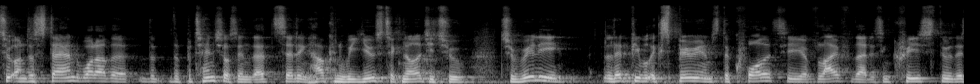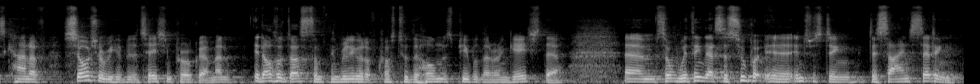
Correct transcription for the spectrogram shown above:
to understand what are the, the, the, potentials in that setting. How can we use technology to, to really let people experience the quality of life that is increased through this kind of social rehabilitation program? And it also does something really good, of course, to the homeless people that are engaged there. Um, so we think that's a super uh, interesting design setting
